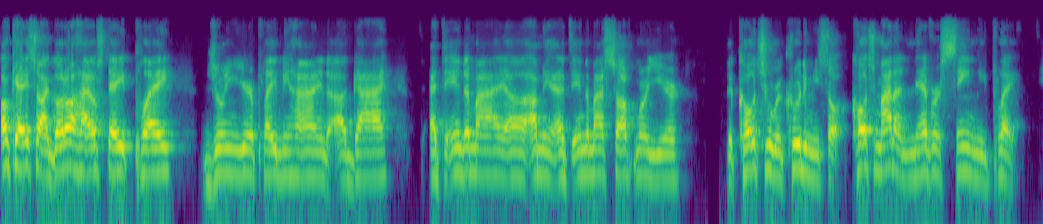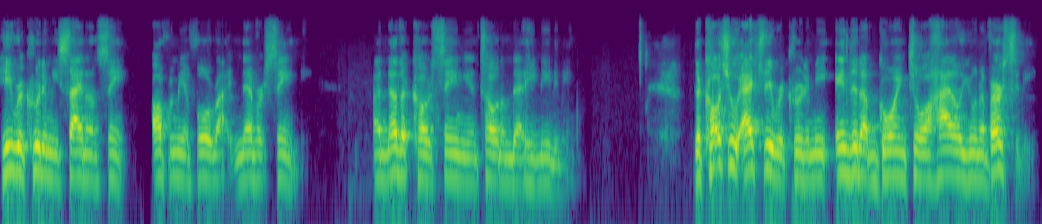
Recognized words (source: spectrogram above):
okay, so I go to Ohio State, play junior year, play behind a guy. At the end of my, uh, I mean, at the end of my sophomore year, the coach who recruited me. So Coach might have never seen me play. He recruited me sight unseen, offered me a full ride, never seen me. another coach seen me and told him that he needed me. The coach who actually recruited me ended up going to Ohio University.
